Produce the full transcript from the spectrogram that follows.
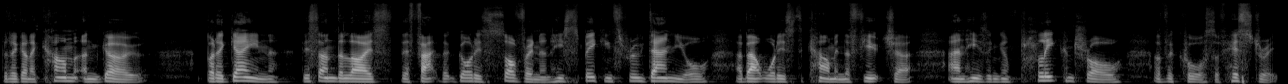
that are going to come and go. But again, this underlies the fact that God is sovereign and he's speaking through Daniel about what is to come in the future, and he's in complete control of the course of history.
